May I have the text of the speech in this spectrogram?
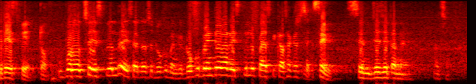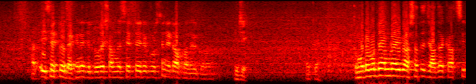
এটা এসপিএল টপ উপরে হচ্ছে এসপিএল এই সাইডে হচ্ছে ডকুমেন্ট ডকুমেন্টের আর এসপিএল এর প্রাইস কি কাছাকাছি? সেম সেম যে যেটা নেয়। আচ্ছা। আর এই সাইডটাও দেখেন যে ডোরের সামনে সেটটা এটা করছেন এটা আপনাদের করা। জি। ওকে তো মোটামুটি আমরা এই বাসাতে যা যা কাজ ছিল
